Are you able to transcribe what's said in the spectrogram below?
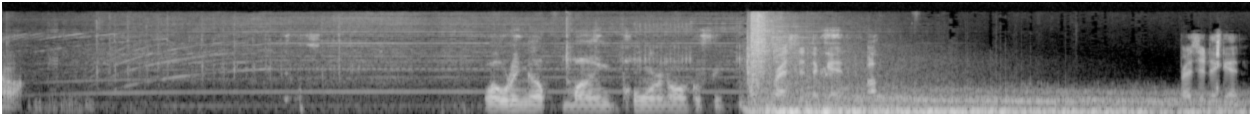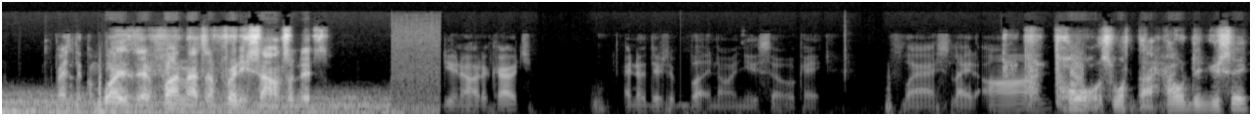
Oh. Loading up my pornography. Press it again. Oh. Press it again. Press the computer. What is there? again. Five Nights at Freddy sounds on this. Do you know how to crouch? I know there's a button on you, so okay. Flashlight on. Pause. What the hell did you say?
